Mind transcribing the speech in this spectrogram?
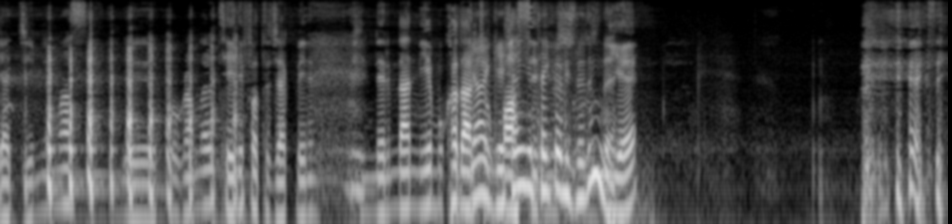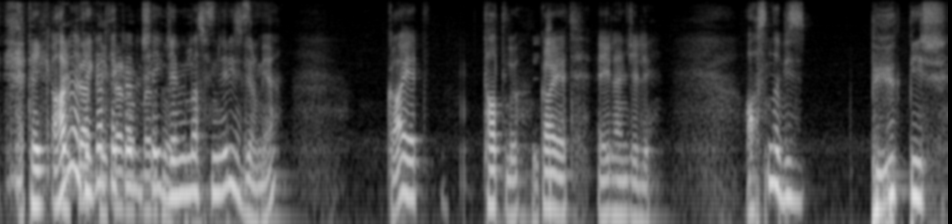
Ya Cem Yılmaz e, programlara telif atacak benim filmlerimden niye bu kadar Ya çok geçen gün tekrar bahsediyorsunuz izledim de. diye. Tek, harbiden Tekrar tekrar tekrar tekrar şey Cem Yılmaz filmleri izliyorum ya. Gayet tatlı, Peki. gayet eğlenceli. Aslında biz büyük bir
